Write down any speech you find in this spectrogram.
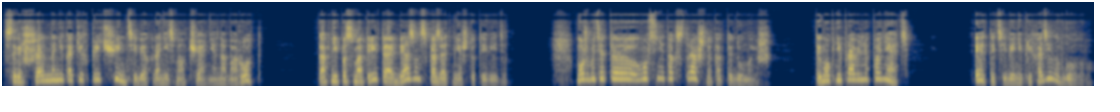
совершенно никаких причин тебе хранить молчание, наоборот. Как ни посмотри, ты обязан сказать мне, что ты видел. Может быть, это вовсе не так страшно, как ты думаешь. Ты мог неправильно понять. Это тебе не приходило в голову?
